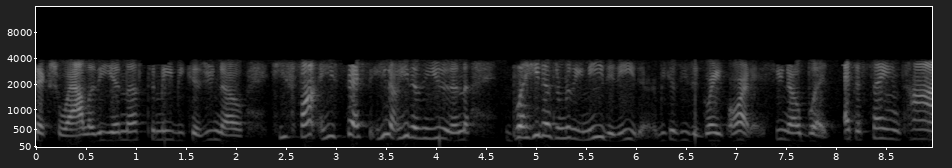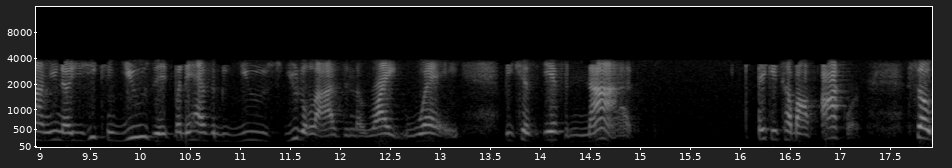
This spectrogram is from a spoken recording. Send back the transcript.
sexuality enough to me because, you know, he's fine. He's sexy. You know, he doesn't use it enough. But he doesn't really need it either because he's a great artist, you know. But at the same time, you know, he can use it, but it has to be used, utilized in the right way because if not, it can come off awkward. So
